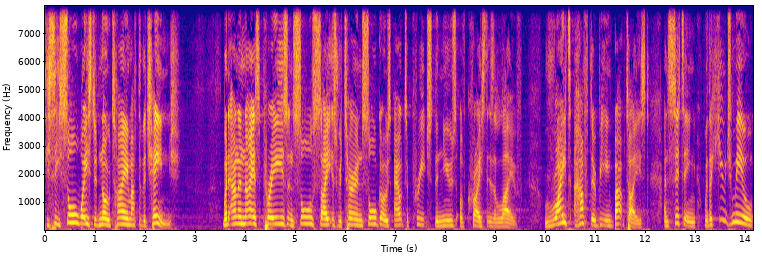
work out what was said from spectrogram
You see, Saul wasted no time after the change. When Ananias prays and Saul's sight is returned, Saul goes out to preach the news of Christ is alive. Right after being baptized and sitting with a huge meal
